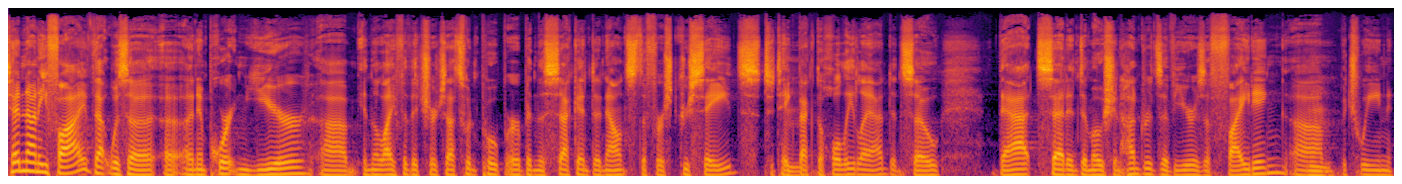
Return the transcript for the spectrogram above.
1095, that was a, a, an important year um, in the life of the church. That's when Pope Urban II announced the first crusades to take back the Holy Land. And so that set into motion hundreds of years of fighting um, between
